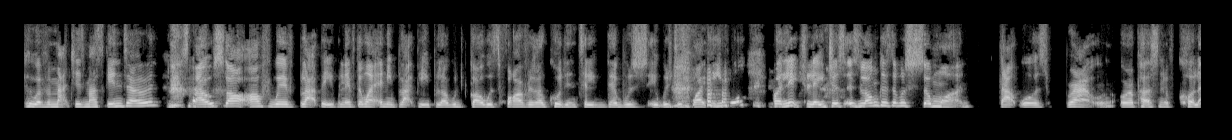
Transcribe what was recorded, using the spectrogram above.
whoever matches my skin tone. So I'll start off with black people. And if there weren't any black people, I would go as far as I could until there was it was just white people. but literally, just as long as there was someone that was brown or a person of color,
